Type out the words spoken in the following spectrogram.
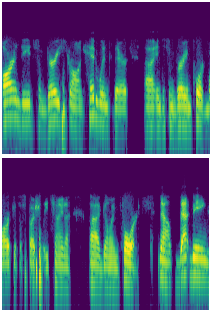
are indeed some very strong headwinds there uh, into some very important markets, especially China, uh, going forward. Now, that being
